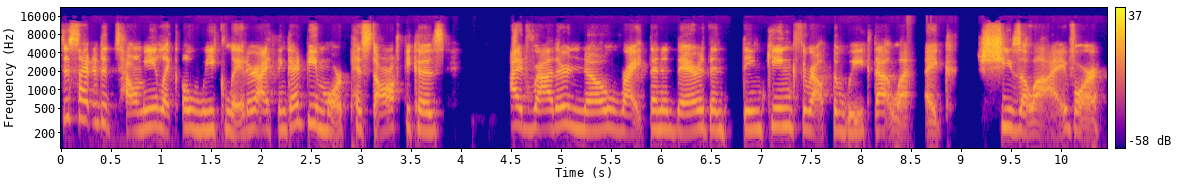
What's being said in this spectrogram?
decided to tell me like a week later i think i'd be more pissed off because i'd rather know right then and there than thinking throughout the week that like she's alive or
